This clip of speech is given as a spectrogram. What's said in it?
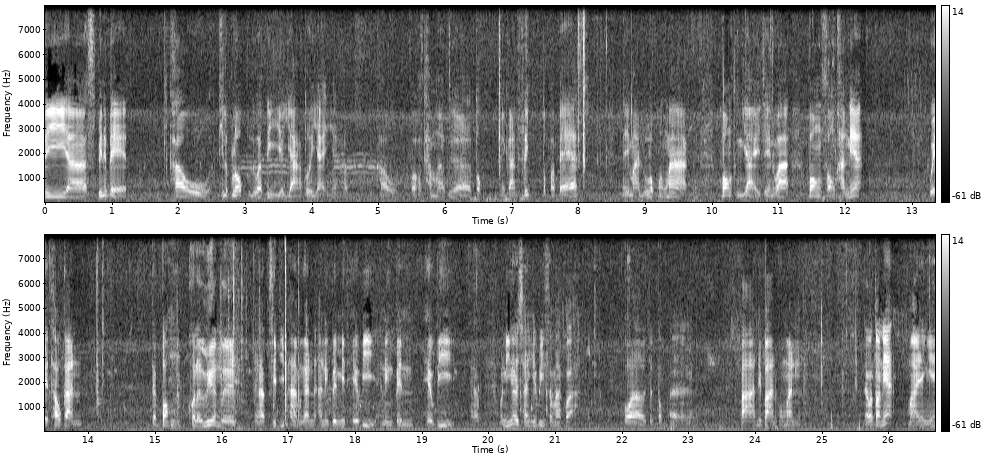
ตีสปินเบดเข้าที่ลกๆ หรือว่าตีเหยื่อยางตัวใหญ่เนี่ยครับเข้าเพราะเขาทำมาเพื่อตกในการฟลิปตกปลาแบส ในหมายลกมากๆ บ้องถึงใหญ่จะเห็นว่าบ้องสองคันเนี้ยเวทเท่ากัน แต่บ้องคนละเรื่องเลยนะครับ10 25เหมือนกัน อันหนึงเป็น mid heavy อันหนึงเป็น heavy นะครับวันนี้ก็ใช้ heavy ซะมากกว่า เพราะว่าเราจะตกป่าในบ้านของมัน แต่ว่าตอนเนี้ยหมายอย่างนี้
